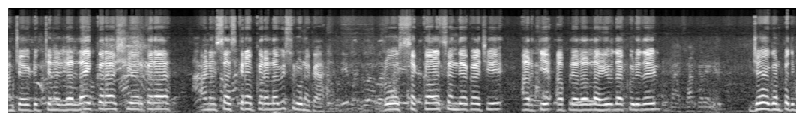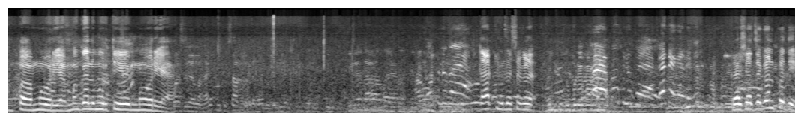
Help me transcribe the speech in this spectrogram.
आमच्या यूट्यूब चॅनलला लाईक करा शेअर करा आणि सबस्क्राईब करायला विसरू नका. रोज सकाळ संध्याकाळची आरती आपल्याला लाईव्ह दाखवली जाईल. जय गणपती बाप्पा मोर्या मंगलमूर्ती मोर्या. दाखवलं सगळं. कशाचं गणपती?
